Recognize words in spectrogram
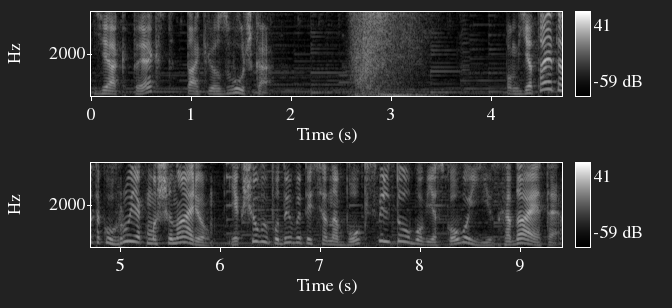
як текст, так і озвучка. Пам'ятаєте таку гру, як Машинаріум? Якщо ви подивитеся на Боксвіль, то обов'язково її згадаєте.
